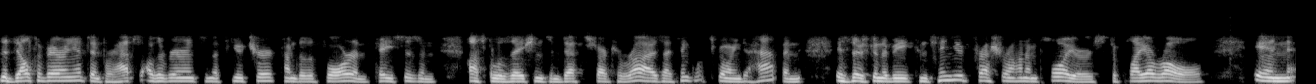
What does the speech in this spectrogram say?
the Delta variant and perhaps other variants in the future come to the fore and cases and hospitalizations and deaths start to rise, I think what's going to happen is there's going to be continued pressure on employers to play a role in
